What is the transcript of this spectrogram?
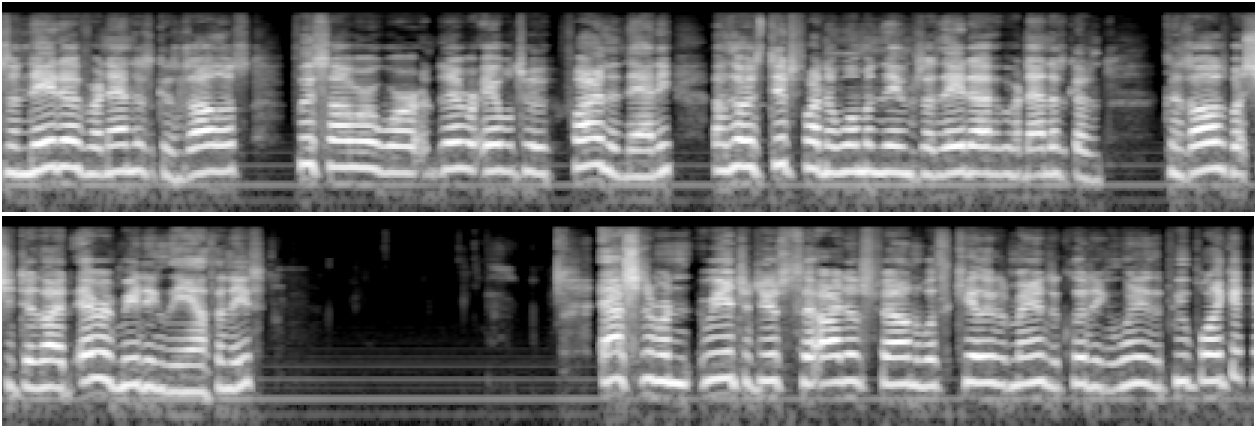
Zenaida Fernandez Gonzalez. Police, however, were never able to find the nanny. Authorities did find a woman named Zenaida Fernandez Gonzalez, but she denied ever meeting the Anthonys. Ashton reintroduced the items found with Caylee's remains, including Winnie the Pooh blanket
